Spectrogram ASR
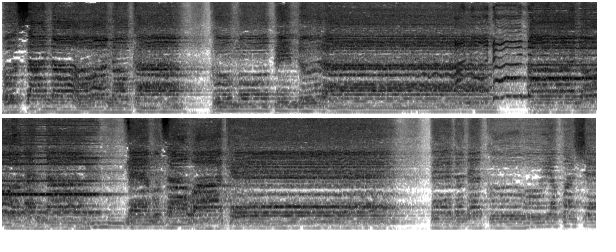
usanonoka kumupindura pedo nekuuya kwashe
